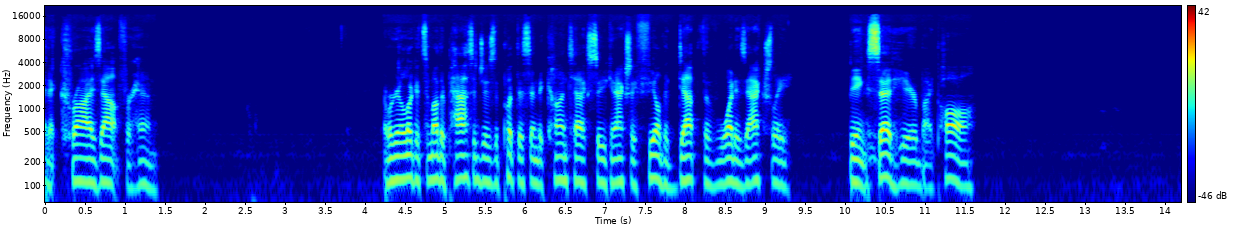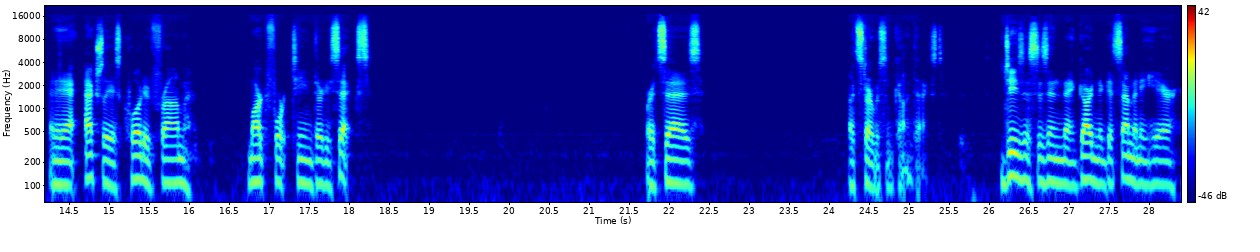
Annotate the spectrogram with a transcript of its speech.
And it cries out for Him. And we're going to look at some other passages to put this into context so you can actually feel the depth of what is actually being said here by Paul. And it actually is quoted from Mark 14 36, where it says, Let's start with some context. Jesus is in the Garden of Gethsemane here,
